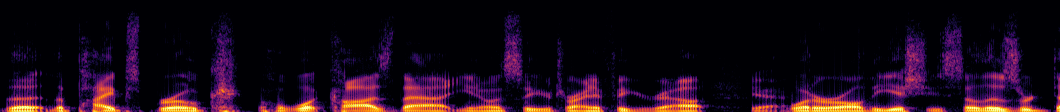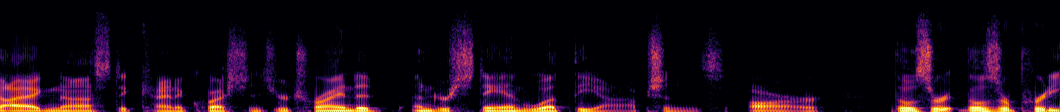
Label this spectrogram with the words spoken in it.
the the pipes broke. what caused that? You know, so you're trying to figure out Yeah. what are all the issues. So those are diagnostic kind of questions. You're trying to understand what the options are. Those are those are pretty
